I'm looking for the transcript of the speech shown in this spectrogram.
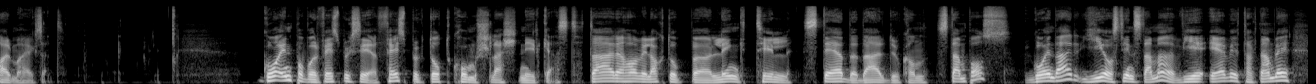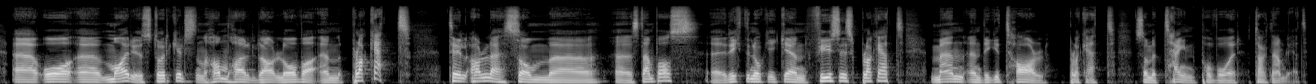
Harma Hegseth. Gå inn på vår Facebook-side, facebook.com slash nearcast. Der har vi lagt opp eh, link til stedet der du kan stemme på oss. Gå inn der, gi oss din stemme. Vi er evig takknemlige. Eh, Og eh, Marius Torkelsen han har da lova en plakett til alle som stemmer på oss. Riktignok ikke en fysisk plakett, men en digital plakett som et tegn på vår takknemlighet.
